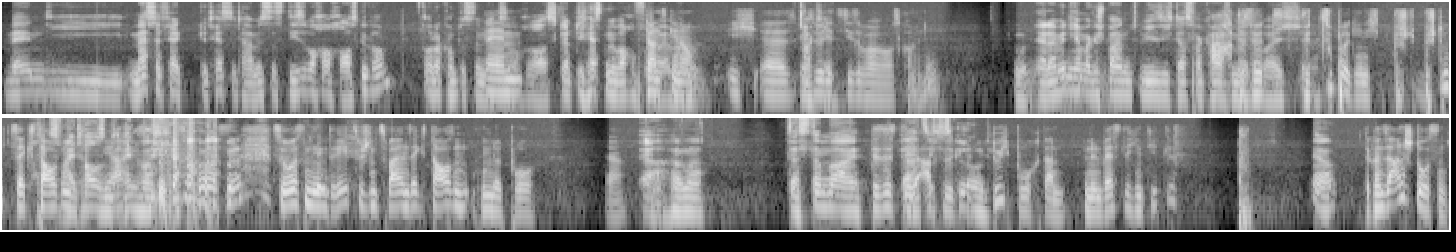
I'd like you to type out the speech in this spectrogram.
wenn die Mass Effect getestet haben, ist das diese Woche auch rausgekommen? Oder kommt es dann nächste Ähm, raus? Ich glaube, die testen eine Woche vorher. Ganz genau. immer. Ich, äh, es Okay. wird jetzt diese Woche rauskommen. Gut. Ja, dann bin ich ja mal gespannt, wie sich das Ach, verkaufen das wird, aber ich, wird super gehen. Ich, best- bestimmt 6000. 2000 ja, Einheiten. sowas, sowas in den Dreh zwischen 2 und 6000, 100 pro. ja, hör mal. Das dann mal. Das ist Da der das absolute. Durchbruch dann für den westlichen Titel. Ja. Da können sie anstoßen.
